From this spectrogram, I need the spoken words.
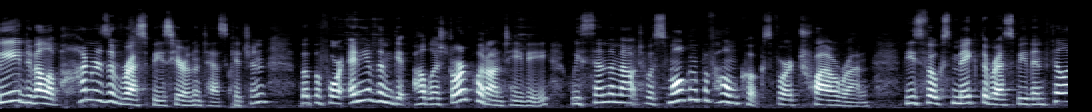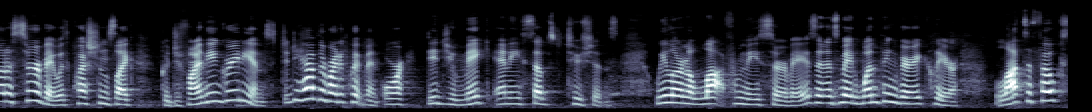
We develop hundreds of recipes here in the test kitchen, but before any of them get published or put on TV, we send them out to a small group of home cooks for a trial run. These folks make the recipe, then fill out a survey with questions like, could you find the ingredients? Did you have the right equipment? Or did you make any substitutions? We learn a lot from these surveys, and it's made one thing very clear. Lots of folks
